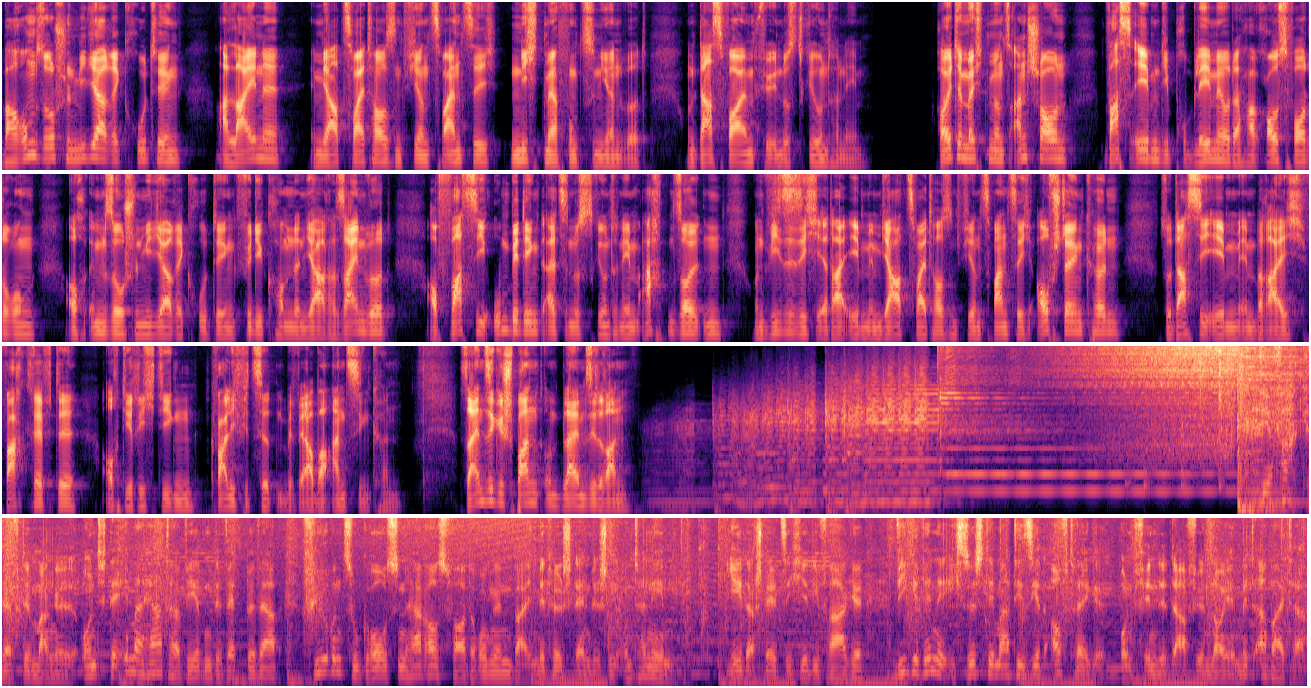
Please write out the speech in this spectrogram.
warum Social Media Recruiting alleine im Jahr 2024 nicht mehr funktionieren wird. Und das vor allem für Industrieunternehmen. Heute möchten wir uns anschauen, was eben die Probleme oder Herausforderungen auch im Social Media Recruiting für die kommenden Jahre sein wird, auf was Sie unbedingt als Industrieunternehmen achten sollten und wie Sie sich da eben im Jahr 2024 aufstellen können, sodass Sie eben im Bereich Fachkräfte auch die richtigen qualifizierten Bewerber anziehen können. Seien Sie gespannt und bleiben Sie dran. Der Fachkräftemangel und der immer härter werdende Wettbewerb führen zu großen Herausforderungen bei mittelständischen Unternehmen. Jeder stellt sich hier die Frage, wie gewinne ich systematisiert Aufträge und finde dafür neue Mitarbeiter?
